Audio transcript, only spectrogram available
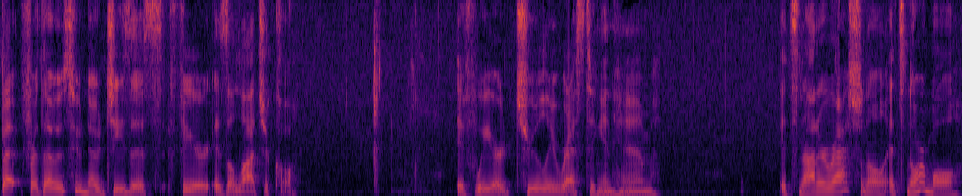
but for those who know Jesus, fear is illogical. If we are truly resting in Him, it's not irrational, it's normal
